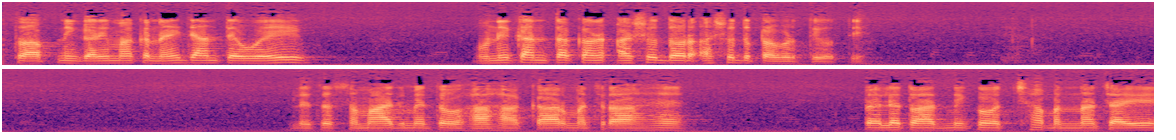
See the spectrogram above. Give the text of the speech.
तो अपनी गरिमा को नहीं जानते वही उन्हीं का अंतकरण अशुद्ध और अशुद्ध प्रवृत्ति होती है। तो समाज में तो हाहाकार मच रहा है। पहले तो आदमी को अच्छा बनना चाहिए।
